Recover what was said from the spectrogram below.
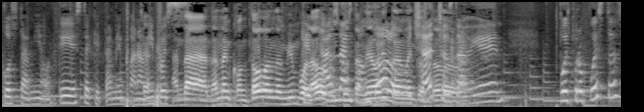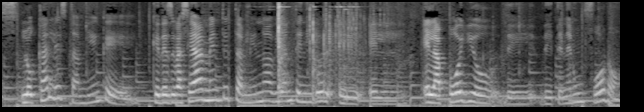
Costa Mi Orquesta, que también para mí pues... Andan, andan con todo, andan bien volados. Andan con todo, los muchachos también. Pues propuestas locales también que, que desgraciadamente también no habían tenido el, el, el apoyo de, de tener un foro,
